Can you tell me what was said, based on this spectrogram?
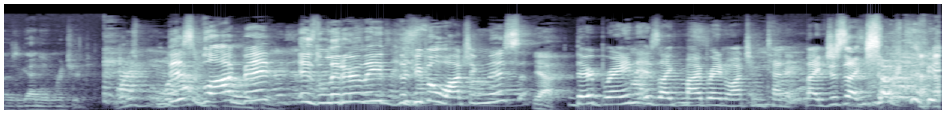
a guy named Richard? This vlog bit is literally the people watching this. Yeah. Their brain is like my brain watching Tenet. Like just like so confused.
